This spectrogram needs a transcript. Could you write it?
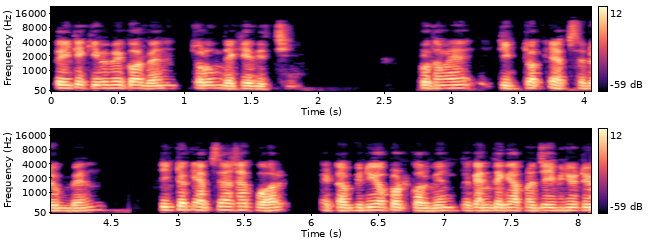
তো এইটা কীভাবে করবেন? চলুন দেখিয়ে দিচ্ছি। প্রথমে টিকটক অ্যাপসে ঢুকবেন। টিকটক অ্যাপসে আসার পর একটা ভিডিও আপলোড করবেন। তো এখান থেকে আপনার যে ভিডিওটি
